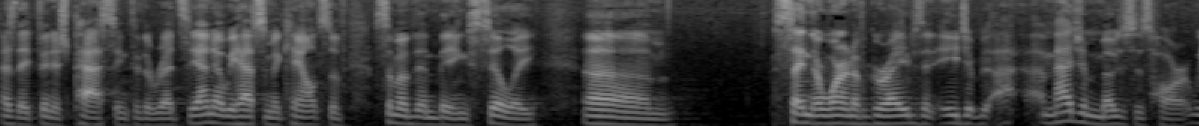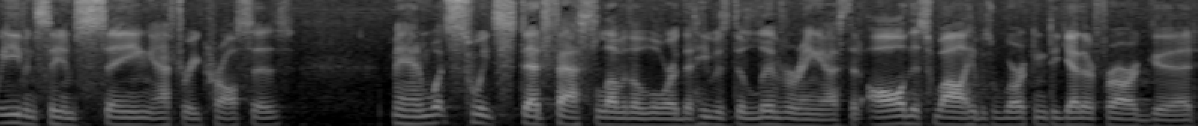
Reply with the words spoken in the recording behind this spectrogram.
as they finished passing through the Red Sea? I know we have some accounts of some of them being silly. Um, saying there weren't enough graves in Egypt. Imagine Moses' heart. We even see him sing after he crosses. Man, what sweet, steadfast love of the Lord that he was delivering us, that all this while he was working together for our good.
